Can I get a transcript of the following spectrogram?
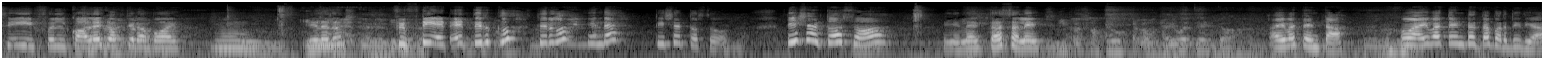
ಸಿ ಫುಲ್ ಕಾಲೇಜ್ ಹೋಗ್ತೀರಾ ಬಾಯ್ ಹ್ಮ್. ಏನದು? ಫಿಫ್ಟಿ ಏಟ್ ತಿರುಗು ತಿರುಗು, ಹಿಂದೆ. ಟಿ ಶರ್ಟ್ ತೋರ್ಸು. ಟಿ ಶರ್ಟ್ ತೋರ್ಸು. ಇಲ್ಲ ತೋರ್ಸಲೇ. ಐವತ್ತೆಂಟಾ. ಹ್ಞೂ ಐವತ್ತೆಂಟು ಅಂತ ಬರ್ದಿದ್ಯಾ?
